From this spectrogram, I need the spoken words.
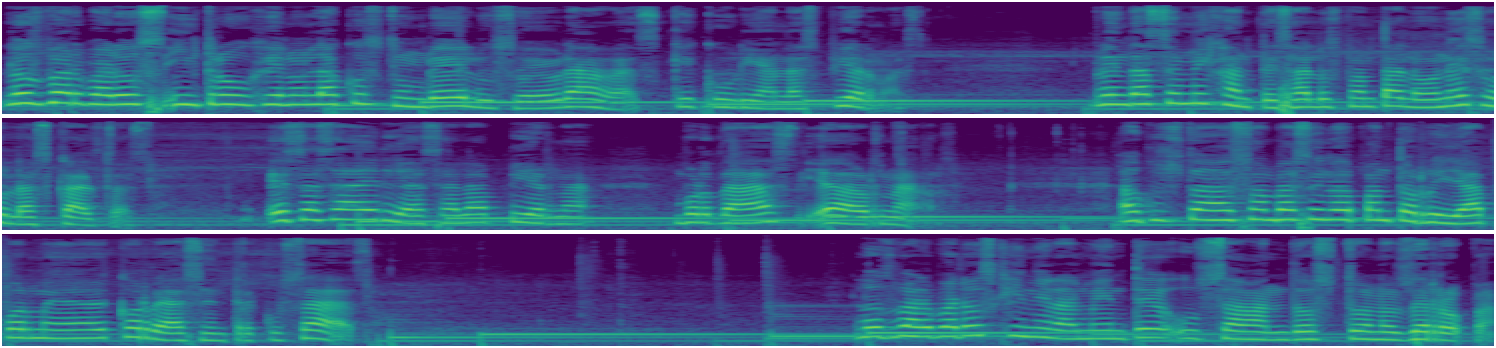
Los bárbaros introdujeron la costumbre del uso de bragas que cubrían las piernas, prendas semejantes a los pantalones o las calzas. Estas adherían a la pierna, bordadas y adornadas, ajustadas ambas en la pantorrilla por medio de correas entrecruzadas. Los bárbaros generalmente usaban dos tonos de ropa.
